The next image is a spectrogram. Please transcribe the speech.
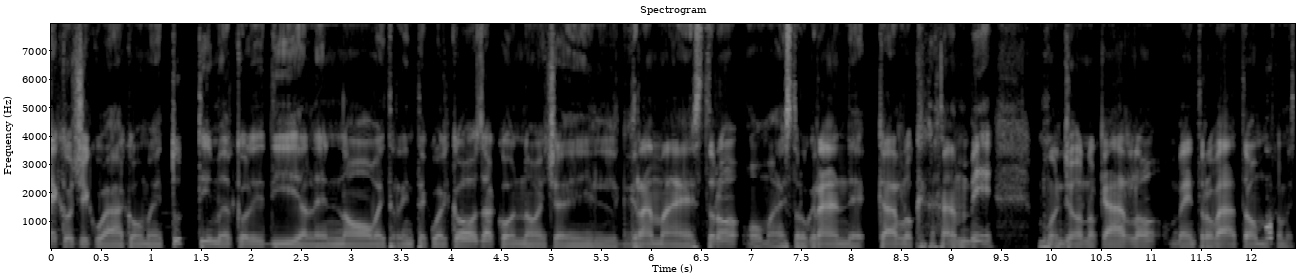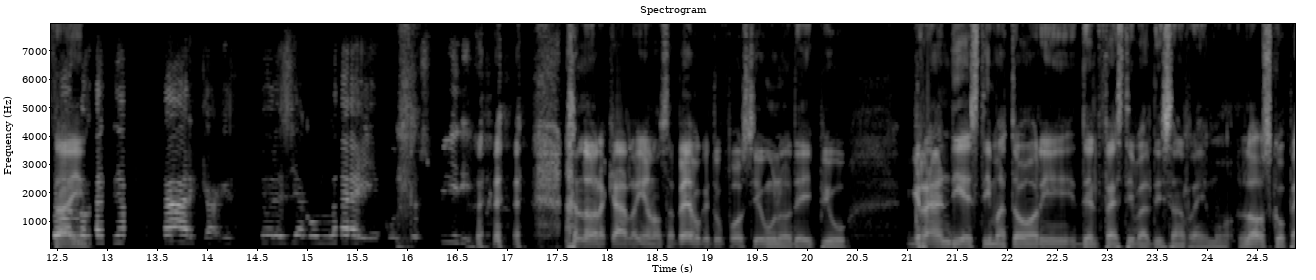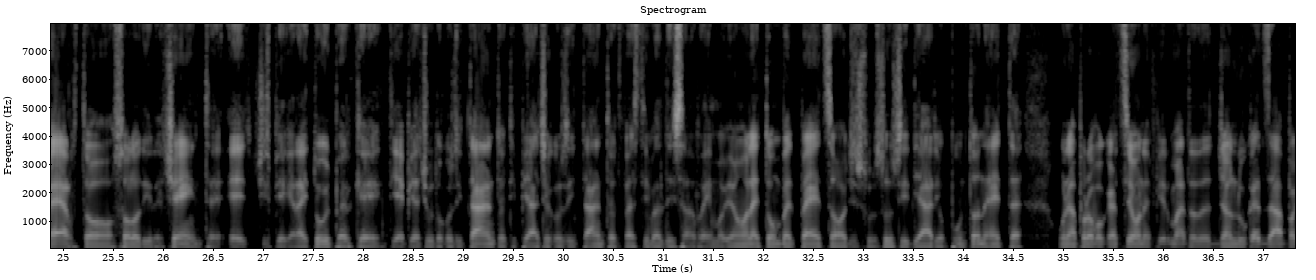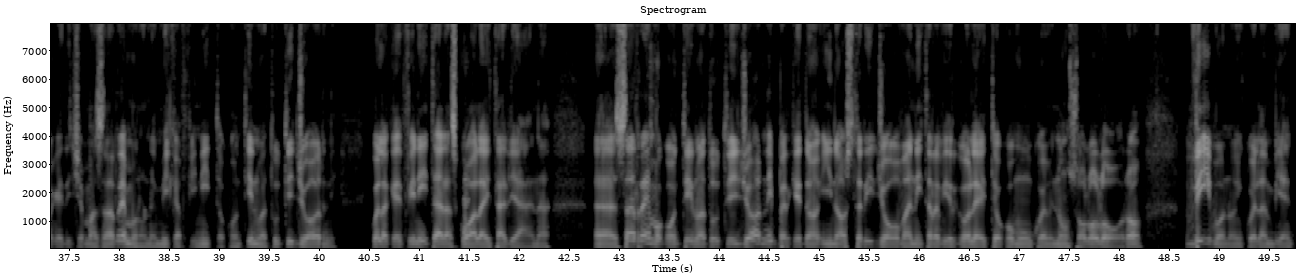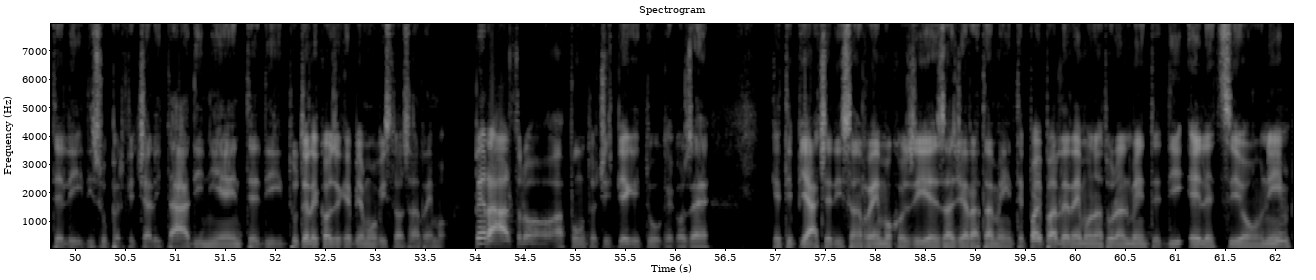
Eccoci qua, come tutti i mercoledì alle 9.30 qualcosa, con noi c'è il gran maestro, o maestro grande, Carlo Cambi. Buongiorno Carlo, ben trovato, come stai? Buongiorno Carca, che il Signore sia con lei e col suo spirito. allora Carlo, io non sapevo che tu fossi uno dei più grandi estimatori del Festival di Sanremo. L'ho scoperto solo di recente e ci spiegherai tu il perché ti è piaciuto così tanto e ti piace così tanto il Festival di Sanremo. Abbiamo letto un bel pezzo oggi sul sussidiario.net, una provocazione firmata da Gianluca Zappa che dice ma Sanremo non è mica finito, continua tutti i giorni. Quella che è finita è la scuola italiana. Eh, Sanremo continua tutti i giorni perché i nostri giovani, tra virgolette, o comunque non solo loro, vivono in quell'ambiente lì di superficialità, di niente, di tutte le cose che abbiamo visto a Sanremo. Peraltro, appunto, ci spieghi tu che cos'è che ti piace di Sanremo così esageratamente. Poi parleremo naturalmente di elezioni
